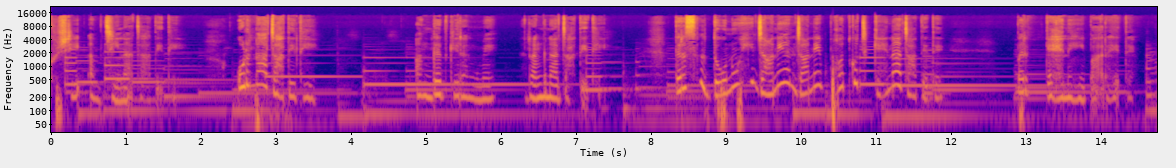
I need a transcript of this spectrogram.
खुशी अब जीना चाहती थी, उड़ना चाहती थी। अंगद के रंग में रंगना चाहती थी। दरअसल दोनों ही जाने अनजाने बहुत कुछ कहना चाहते थे, पर कह नहीं पा रहे थे।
